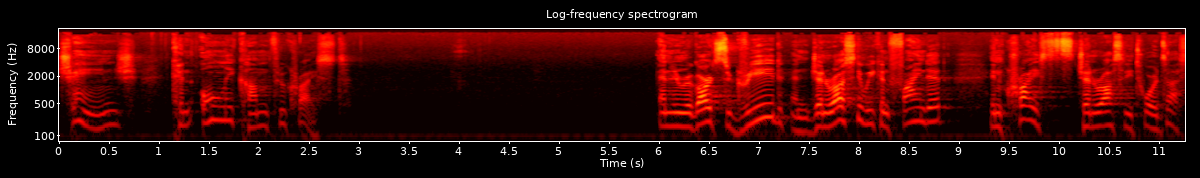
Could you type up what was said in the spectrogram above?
change can only come through Christ. And in regards to greed and generosity, we can find it in Christ's generosity towards us.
